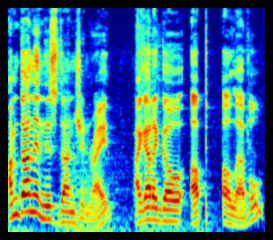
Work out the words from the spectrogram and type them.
I'm done in this dungeon, right? I gotta go up a level.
